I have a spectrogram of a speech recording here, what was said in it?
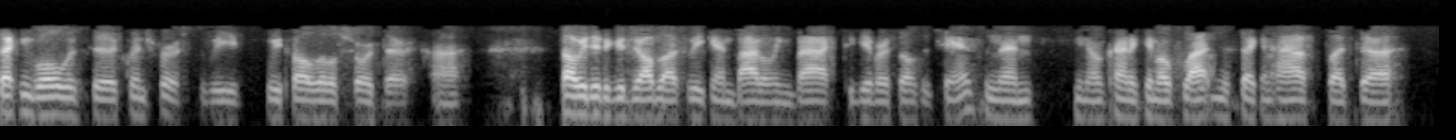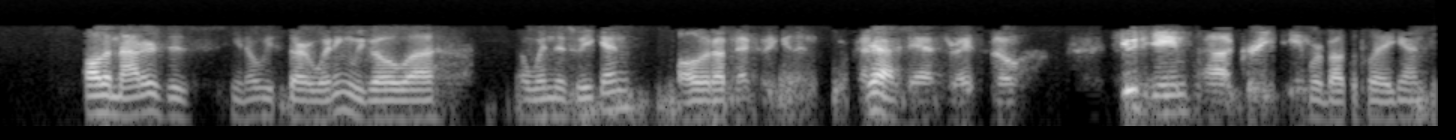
Second goal was to clinch first. We we fell a little short there. Uh thought we did a good job last weekend battling back to give ourselves a chance and then, you know, kind of came out flat in the second half, but uh all that matters is, you know, we start winning, we go uh a win this weekend, follow it up next weekend and we're kind yeah. of dance, right? So huge game, uh great team we're about to play against.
